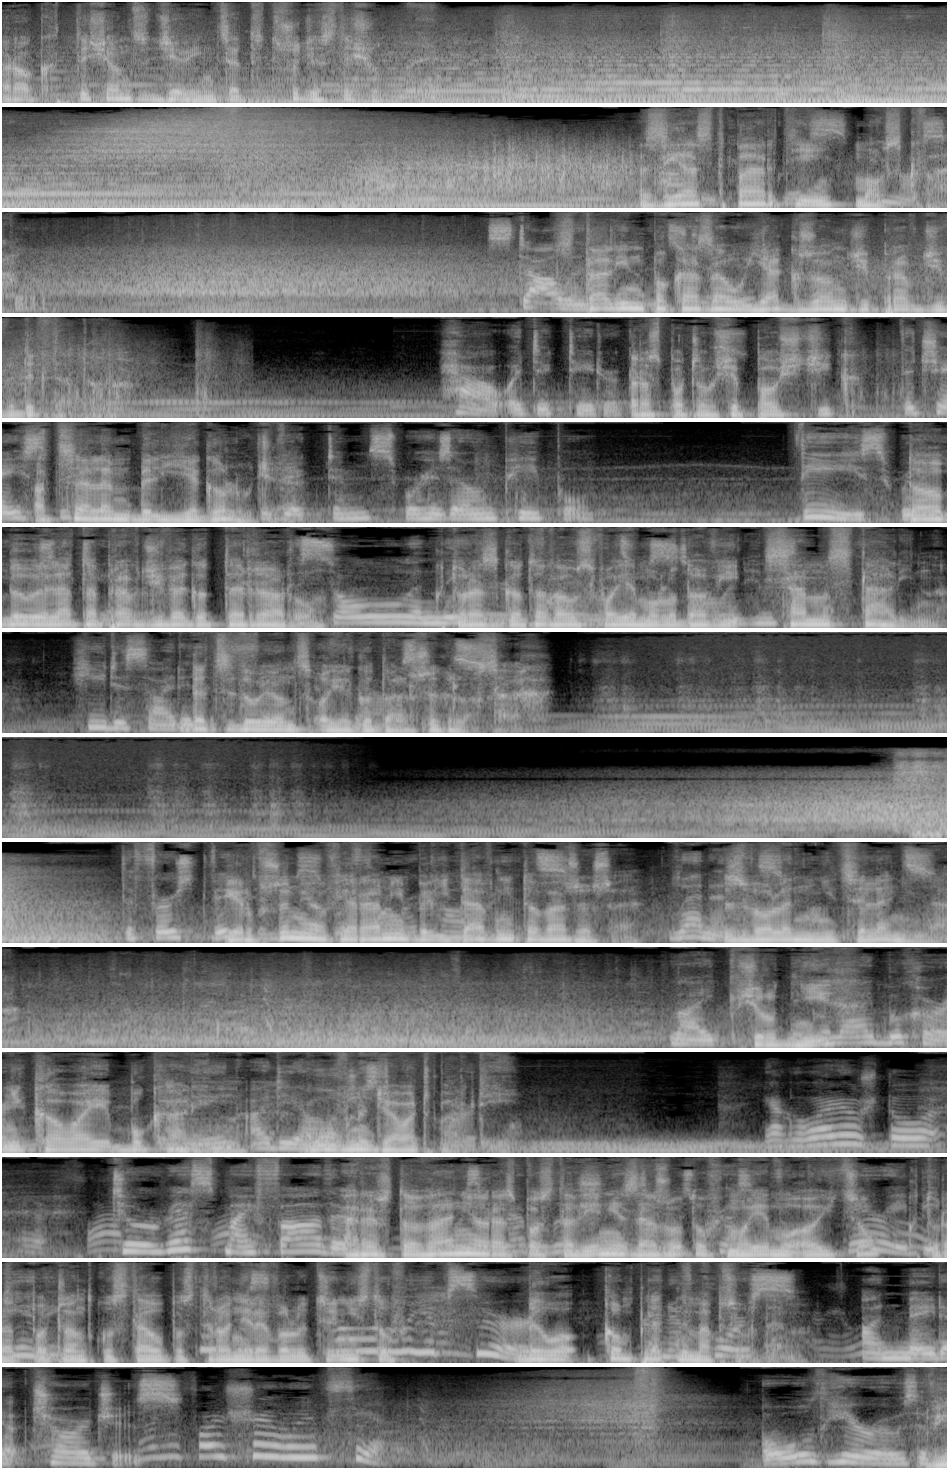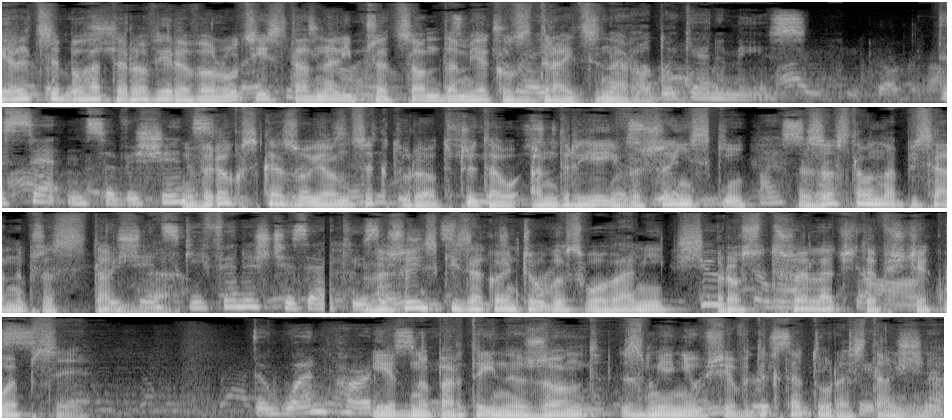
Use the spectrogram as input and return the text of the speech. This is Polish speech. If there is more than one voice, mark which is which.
Speaker 1: Rok 1937. Zjazd partii Moskwa. Stalin pokazał, jak rządzi prawdziwy dyktator. Rozpoczął się pościg, a celem byli jego ludzie. To były lata prawdziwego terroru, które zgotował swojemu ludowi sam Stalin, decydując o jego dalszych losach. Pierwszymi ofiarami byli dawni towarzysze, zwolennicy Lenina. Wśród nich Nikołaj Bukharin, główny działacz partii. Aresztowanie oraz postawienie zarzutów mojemu ojcu, który od początku stał po stronie rewolucjonistów, było kompletnym absurdem. Wielcy bohaterowie rewolucji stanęli przed sądem jako zdrajcy narodu. Wyrok skazujący, który odczytał Andrzej Wyszyński, został napisany przez Stalina. Wyszyński zakończył go słowami rozstrzelać te wściekłe psy. Jednopartyjny rząd zmienił się w dyktaturę Stalina.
